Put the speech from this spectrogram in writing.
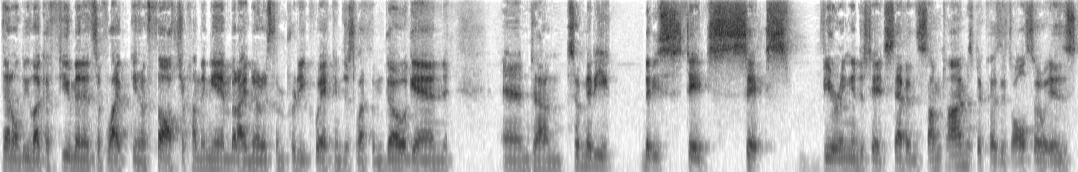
then I'll be like a few minutes of like, you know, thoughts are coming in, but I notice them pretty quick and just let them go again. And um, so maybe maybe stage six veering into stage seven sometimes because it also is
